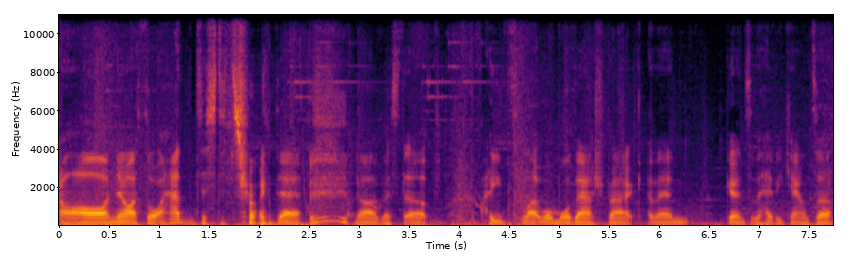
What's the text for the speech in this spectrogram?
Oh, no, I thought I had the distance right there. no, I messed it up. I need, like, one more dash back, and then go into the heavy counter.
